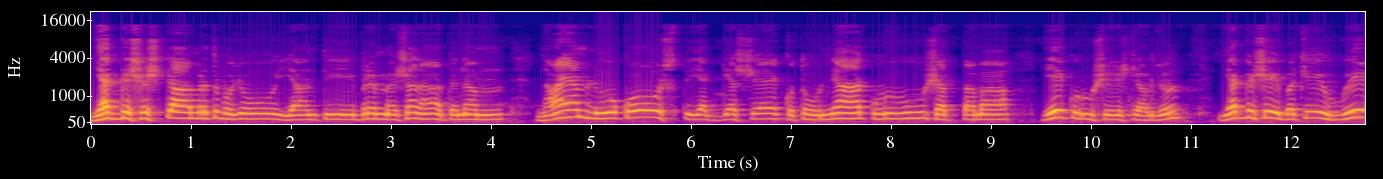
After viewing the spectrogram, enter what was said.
यज्ञ सृष्टामृत भुजो यान्ति ब्रह्म सनातनम। नायम लोकोस्त यज्ञ कुतोन्या कुरु सत्तमा ये कुरुश्रेष्ठ अर्जुन, यज्ञ से बचे हुए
